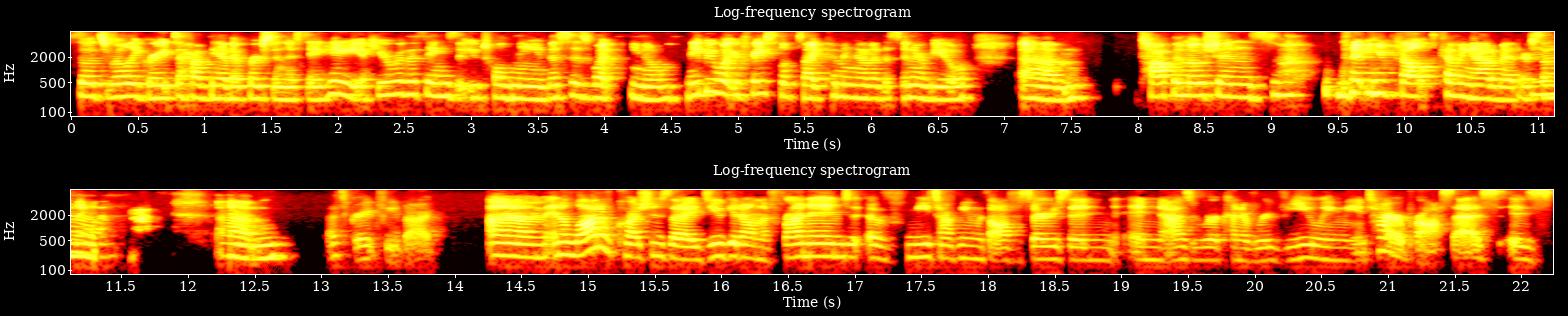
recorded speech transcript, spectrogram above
So it's really great to have the other person to say hey here were the things that you told me. This is what you know maybe what your face looked like coming out of this interview. Um, top emotions that you felt coming out of it or yeah. something like that. Um, That's great feedback. Um, and a lot of questions that I do get on the front end of me talking with officers and, and as we're kind of reviewing the entire process is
